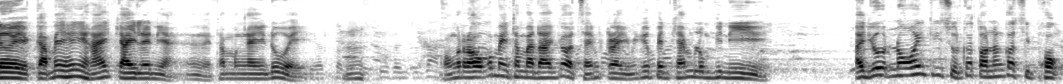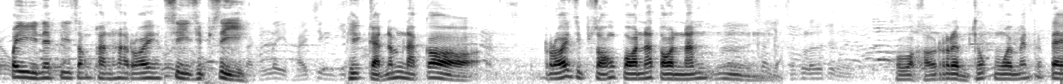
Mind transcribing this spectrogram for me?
เลยกลับไม่ให้หายใจเลยเนี่ยเออทำยังไงด้วย ของเราก็ไม่ธรรมดายอดแสนไกลมันคือเป็นแชมป์ลุมพินี อายุน้อยที่สุดก็ตอนนั้นก็ 16 ปีในปี 2544 พิกัดน้ำหนักก็ 112 ปอนด์นะตอนนั้นเพราะว่าเขาเริ่มชกมวยมาตั้งแต่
